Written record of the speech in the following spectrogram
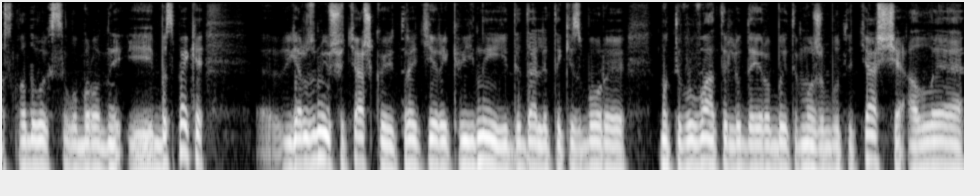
складових сил оборони і безпеки. Е, Я розумію, що тяжко і третій рік війни, і дедалі такі збори мотивувати людей робити може бути тяжче, але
